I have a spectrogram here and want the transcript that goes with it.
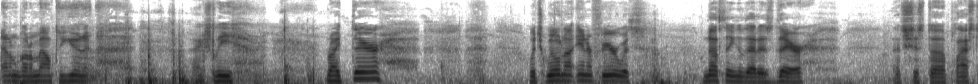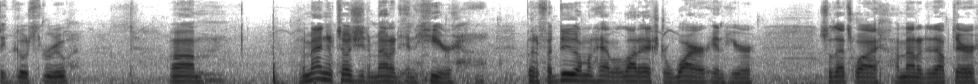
And I'm gonna mount the unit actually right there which will not interfere with nothing that is there. That's just uh, plastic goes through. Um, the manual tells you to mount it in here, but if I do, I'm gonna have a lot of extra wire in here. So that's why I mounted it out there.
